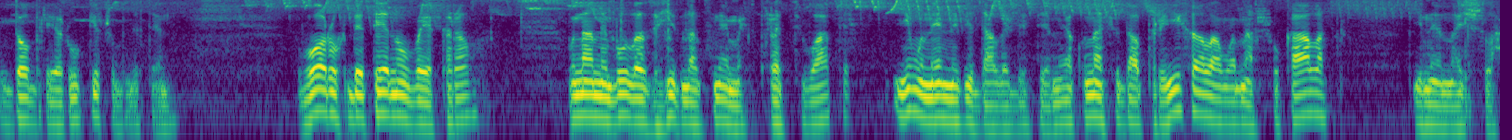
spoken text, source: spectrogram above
в добрі руки, щоб дитину. Ворог дитину викрав, вона не була згідна з ними працювати, і вони не віддали дитину. Як вона сюди приїхала, вона шукала і не знайшла.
